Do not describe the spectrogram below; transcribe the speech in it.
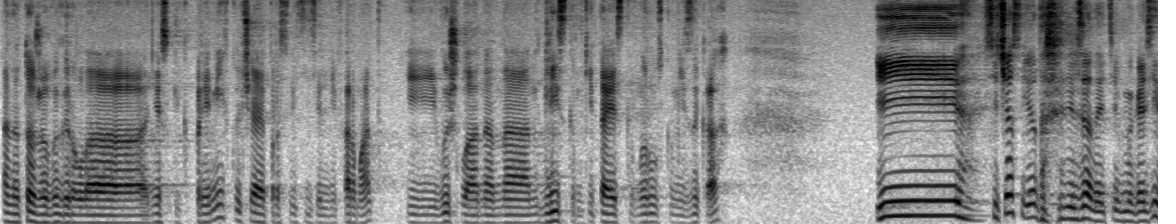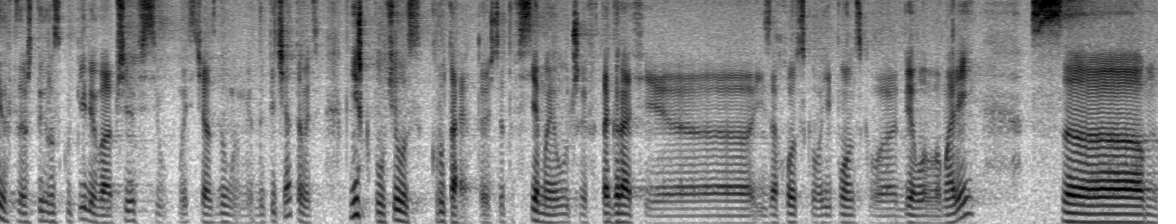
Она тоже выиграла несколько премий, включая просветительный формат. И вышла она на английском, китайском и русском языках. И сейчас ее даже нельзя найти в магазинах, потому что ее раскупили вообще всю. Мы сейчас думаем ее допечатывать. Книжка получилась крутая. То есть это все мои лучшие фотографии э, из Охотского, японского, Белого морей с э,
